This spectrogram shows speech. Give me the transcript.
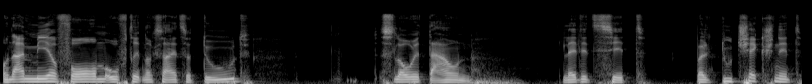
Und auch mir vor dem Auftritt noch gesagt, so, Dude, slow it down. Let it sit. Weil du checkst nicht,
